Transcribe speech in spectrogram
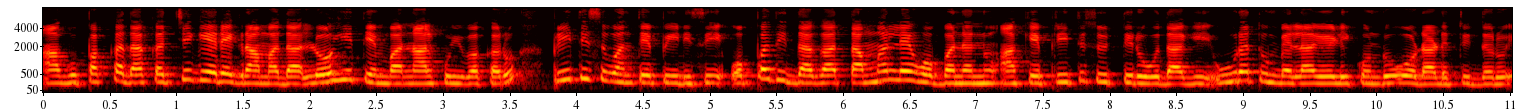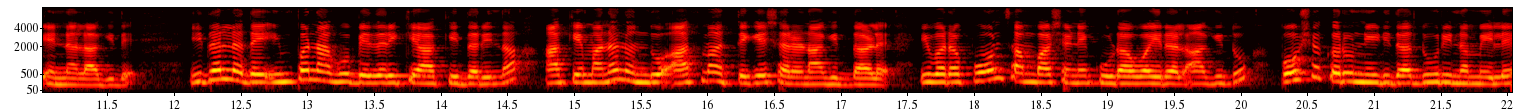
ಹಾಗೂ ಪಕ್ಕದ ಕಚ್ಚಿಗೆರೆ ಗ್ರಾಮದ ಲೋಹಿತ್ ಎಂಬ ನಾಲ್ಕು ಯುವಕರು ಪ್ರೀತಿಸುವಂತೆ ಪೀಡಿಸಿ, ಒಪ್ಪದಿದ್ದಾಗ ತಮ್ಮಲ್ಲೇ ಒಬ್ಬನನ್ನು ಆಕೆ ಪ್ರೀತಿಸುತ್ತಿರುವುದಾಗಿ ಊರ ತುಂಬೆಲ್ಲ ಹೇಳಿಕೊಂಡು ಓಡಾಡುತ್ತಿದ್ದರು ಎನ್ನಲಾಗಿದೆ. ಇದಲ್ಲದೆ ಇಂಪನಾಗೂ ಬೆದರಿಕೆ ಹಾಕಿದ್ದರಿಂದ ಆಕೆ ಮನನೊಂದು ಆತ್ಮಹತ್ಯೆಗೆ ಶರಣಾಗಿದ್ದಾಳೆ. ಇವರ ಫೋನ್ ಸಂಭಾಷಣೆ ಕೂಡ ವೈರಲ್ ಆಗಿದ್ದು, ಪೋಷಕರು ನೀಡಿದ ದೂರಿನ ಮೇಲೆ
